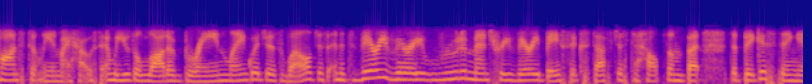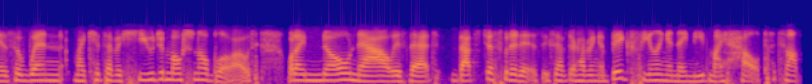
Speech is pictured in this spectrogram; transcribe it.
constantly in my house and we use a lot of brain language as well just and it's very very rudimentary very basic stuff just to help them but the biggest thing is when my kids have a huge emotional blowout what i know now is that that's just what it is except they're having a big feeling and they need my help. It's not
